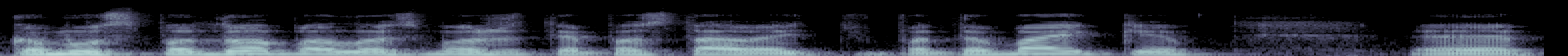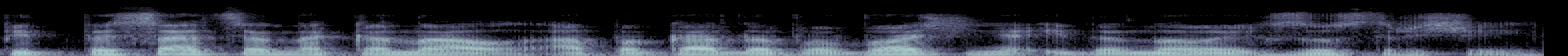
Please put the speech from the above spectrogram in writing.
Кому сподобалось, можете поставити вподобайки, підписатися на канал. А поки до побачення і до нових зустрічей.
